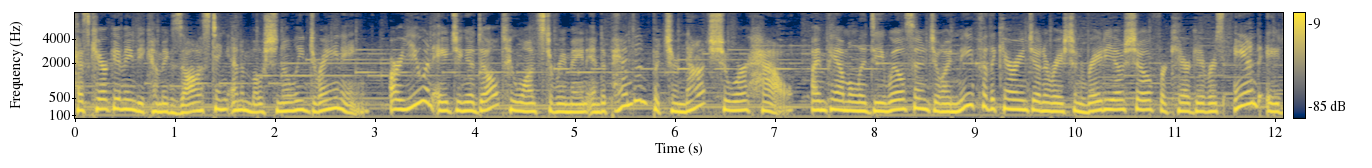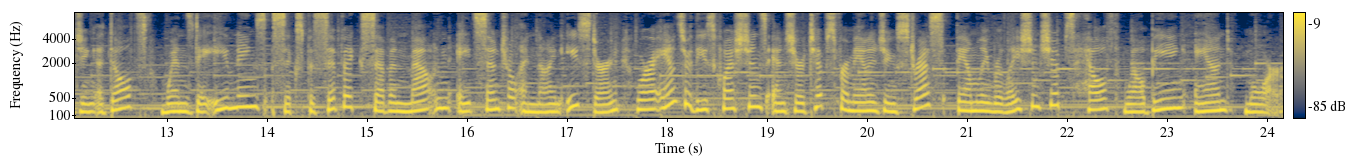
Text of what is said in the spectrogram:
Has caregiving become exhausting and emotionally draining? Are you an aging adult who wants to remain independent but you're not sure how? I'm Pamela D. Wilson. Join me for the Caring Generation radio show for caregivers and aging adults Wednesday evenings, 6 Pacific, 7 Mountain, 8 Central, and 9 Eastern, where I answer these questions and share tips for managing stress, family relationships, health, well being, and more.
